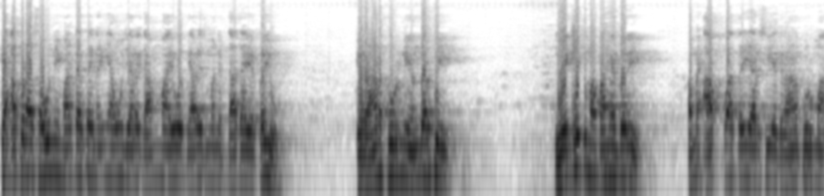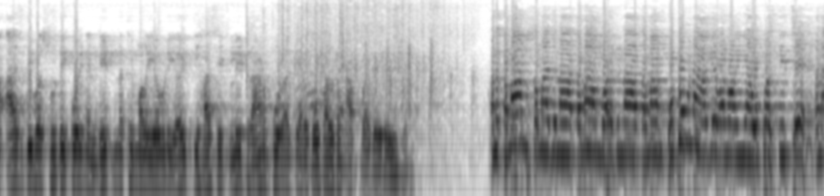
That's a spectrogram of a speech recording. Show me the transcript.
કે આપણા સૌની માટે થઈને અહીંયા હું જ્યારે ગામમાં આવ્યો ત્યારે જ મને દાદાએ કહ્યું કે રાણપુરની અંદરથી લેખિતમાં બાહેધરી અમે આપવા તૈયાર છીએ કે રાણપુરમાં આજ દિવસ સુધી કોઈને લીડ નથી મળી, એવડી ઐતિહાસિક લીડ રાણપુર અત્યારે ગોપાલભાઈ આપવા જઈ રહ્યું છે. અને તમામ સમાજના, તમામ વર્ગના, તમામ કુટુંબના આગેવાનો અહીંયા ઉપસ્થિત છે. અને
